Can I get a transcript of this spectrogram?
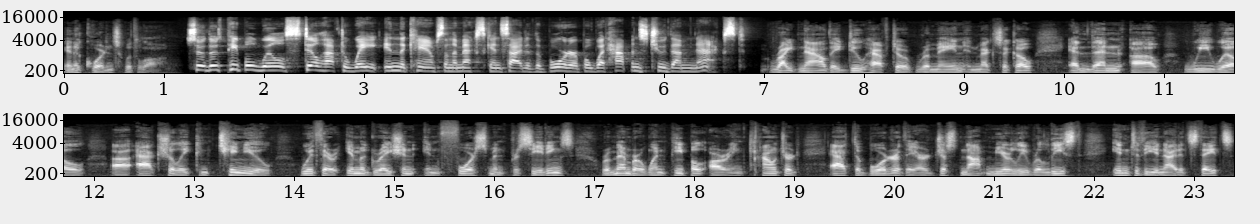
in accordance with law. So those people will still have to wait in the camps on the Mexican side of the border, but what happens to them next? Right now, they do have to remain in Mexico, and then uh, we will uh, actually continue with their immigration enforcement proceedings. Remember, when people are encountered at the border, they are just not merely released into the United States,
